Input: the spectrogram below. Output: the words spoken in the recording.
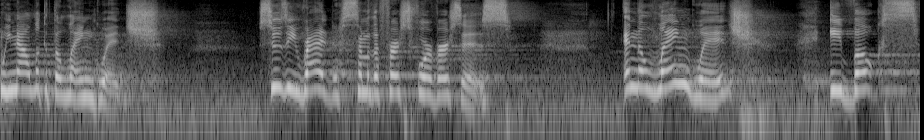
we now look at the language. Susie read some of the first four verses. And the language evokes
